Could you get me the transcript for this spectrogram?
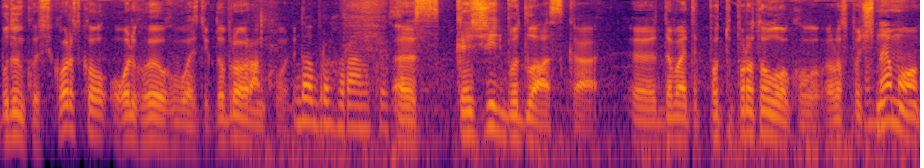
будинку Сікорського Ольгою Гвоздік. Доброго ранку. Оль. Доброго ранку. Е, Скажіть, будь ласка, давайте по- про толоку розпочнемо.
